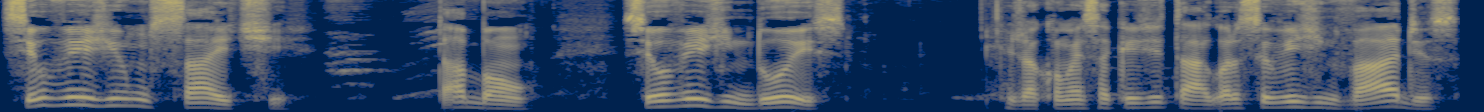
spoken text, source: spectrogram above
Se eu vejo em um site, tá bom. Se eu vejo em dois, eu já começo a acreditar. Agora, se eu vejo em vários,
